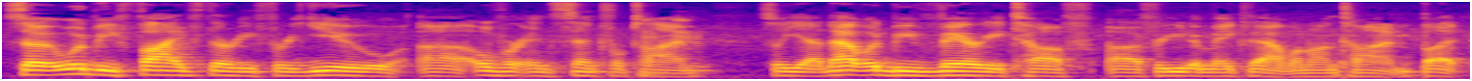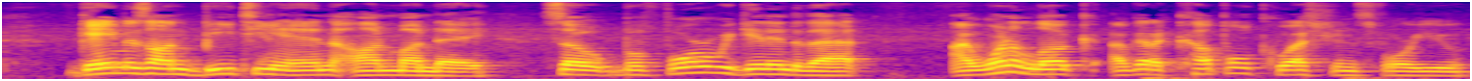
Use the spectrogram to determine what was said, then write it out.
so it would be 5:30 for you uh, over in Central Time. So yeah, that would be very tough uh, for you to make that one on time. But game is on BTN on Monday. So before we get into that, I want to look. I've got a couple questions for you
